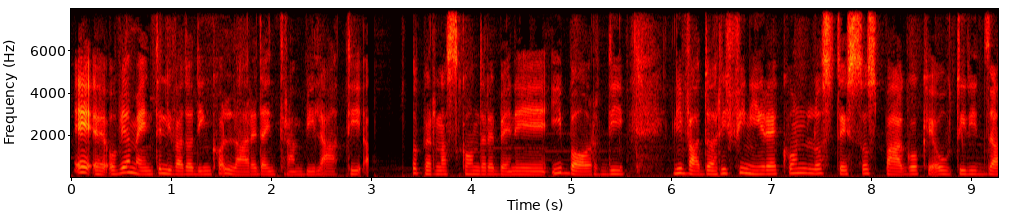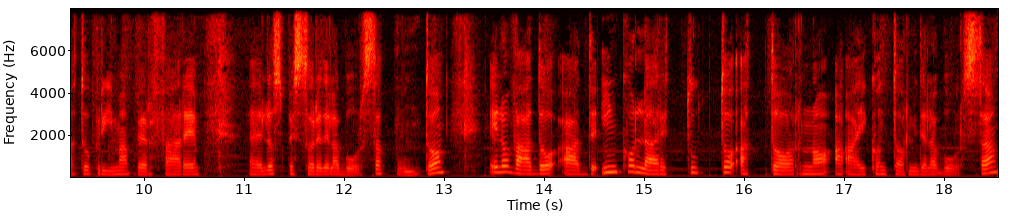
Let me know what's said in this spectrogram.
e eh, ovviamente li vado ad incollare da entrambi i lati per nascondere bene i bordi li vado a rifinire con lo stesso spago che ho utilizzato prima per fare eh, lo spessore della borsa appunto e lo vado ad incollare tutto attorno ai contorni della borsa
